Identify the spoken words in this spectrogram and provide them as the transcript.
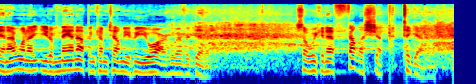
And I want you to man up and come tell me who you are, whoever did it. So we can have fellowship together.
